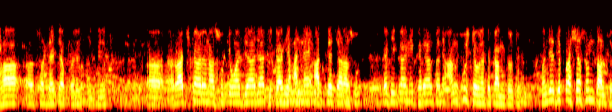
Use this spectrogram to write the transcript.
हा सध्याच्या परिस्थितीत राजकारण असो किंवा ज्या ज्या ठिकाणी अन्याय अत्याचार असो त्या ठिकाणी खऱ्या अर्थाने अंकुश ठेवण्याचं काम करतो. म्हणजे जे प्रशासन चालतं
